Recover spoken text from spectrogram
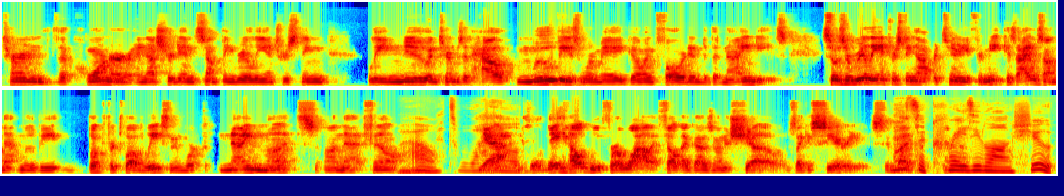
turned the corner and ushered in something really interestingly new in terms of how movies were made going forward into the 90s. So it was a really interesting opportunity for me because I was on that movie booked for 12 weeks and then worked nine months on that film. Wow. That's wild. Yeah, so they held me for a while. I felt like I was on a show. It was like a series. And That's a crazy long shoot.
